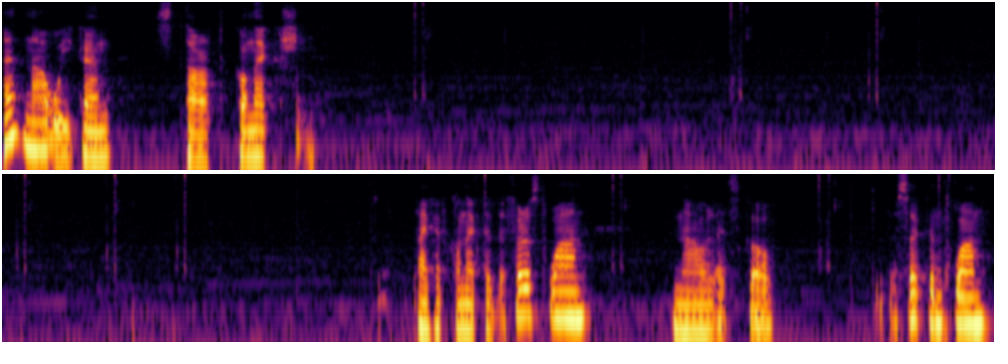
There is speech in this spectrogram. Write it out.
And now we can start connection. I have connected the first one. Now let's go to the second one.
